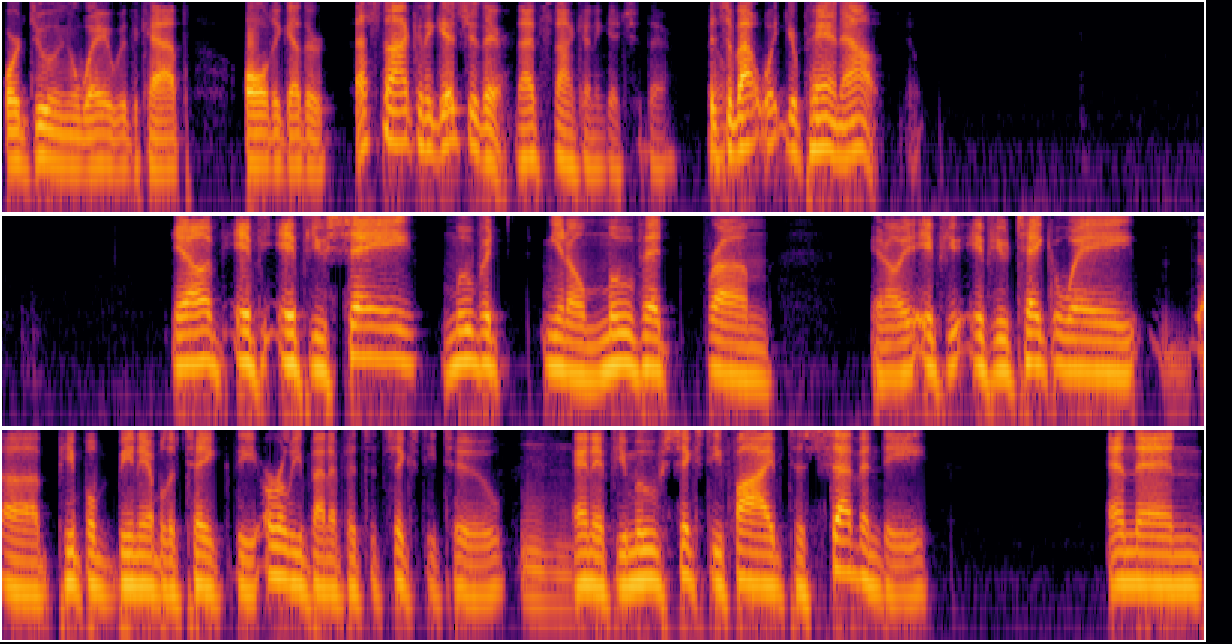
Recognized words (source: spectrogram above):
or doing away with the cap altogether. That's not going to get you there. That's not going to get you there. It's about what you're paying out. You know, if if if you say move it, you know, move it from, you know, if you if you take away uh, people being able to take the early benefits at 62, mm-hmm. and if you move 65 to 70, and then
